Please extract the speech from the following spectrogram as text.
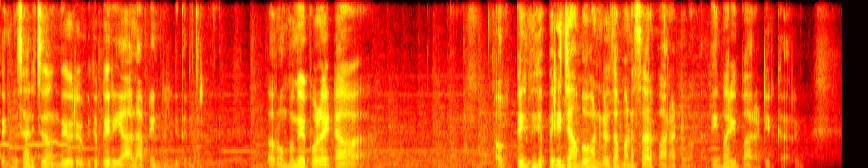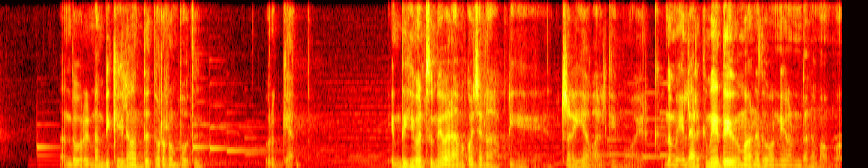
தென் விசாரித்தது வந்து ஒரு மிகப்பெரிய ஆள் அப்படின்னு சொல்லி தெரிஞ்சிருக்குது. ரொம்பவே பொலைட்டாக மிகப்பெரிய ஜாம்பவான்கள் தான் மனசார பாராட்டுவாங்க. அதே மாதிரியும் பாராட்டியிருக்காரு. அந்த ஒரு நம்பிக்கையில் வந்து தொடரும் போது ஒரு கேப் எந்த ஈவெண்ட்ஸுமே வராமல் கொஞ்ச நாள் அப்படியே ட்ரையாக வாழ்க்கை மூவ் ஆயிருக்கு. நம்ம எல்லாருக்குமே தெய்வமானது ஒன்றே ஒன்று தான் நம்ம அம்மா.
